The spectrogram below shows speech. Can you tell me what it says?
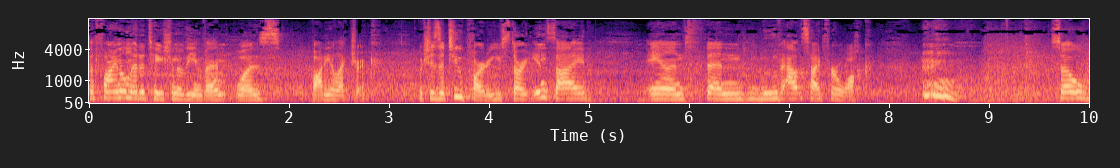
the final meditation of the event was Body Electric, which is a two parter. You start inside and then move outside for a walk. so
